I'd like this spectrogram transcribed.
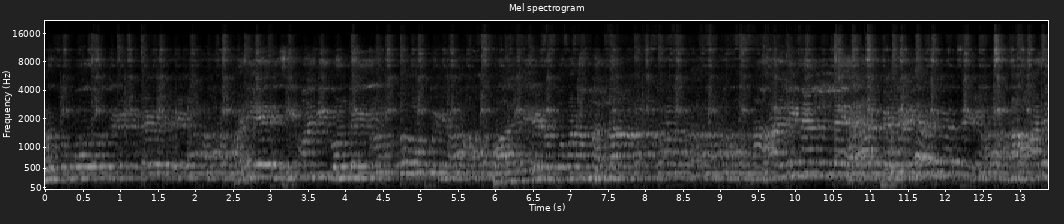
கொடுக்கும் போது படியரிசி வாங்கி கொண்டு பாரேழு புவனம் எல்லாம் நாளை நல்ல நாடு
